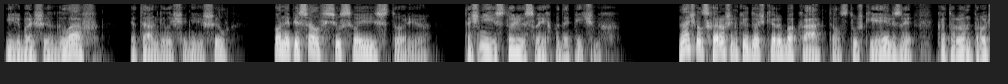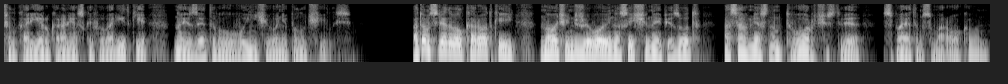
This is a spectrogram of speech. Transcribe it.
или больших глав, это ангел еще не решил, он описал всю свою историю, точнее, историю своих подопечных. Начал с хорошенькой дочки рыбака, толстушки Эльзы, которую он прочил карьеру королевской фаворитки, но из этого, увы, ничего не получилось. Потом следовал короткий, но очень живой и насыщенный эпизод – о совместном творчестве с поэтом Сумароковым.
